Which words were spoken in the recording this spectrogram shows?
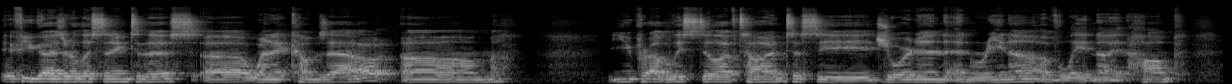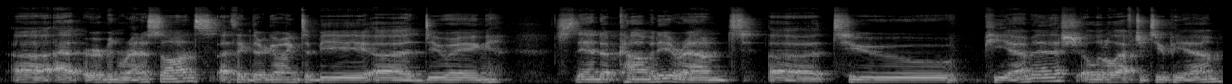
if you guys are listening to this uh, when it comes out, um, you probably still have time to see Jordan and Rena of Late Night Hump uh, at Urban Renaissance. I think they're going to be uh, doing stand up comedy around uh, 2 p.m. ish, a little after 2 p.m.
